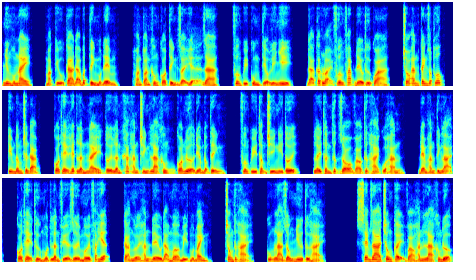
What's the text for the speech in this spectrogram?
Nhưng hôm nay, mạc cửu ca đã bất tỉnh một đêm, hoàn toàn không có tỉnh dậy hiện ra, phương quý cùng tiểu lý nhi, đã các loại phương pháp đều thử qua, cho ăn canh rót thuốc, kim đâm chân đạp, có thể hết lần này tới lần khác hắn chính là không có nửa điểm động tĩnh, phương quý thậm chí nghĩ tới, lấy thần thức dò vào thức hải của hắn, đem hắn tỉnh lại, có thể thử một lần phía dưới mới phát hiện, cả người hắn đều đã mờ mịt một mảnh, trong thức hải, cũng là giống như tử hải. Xem ra trông cậy vào hắn là không được.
